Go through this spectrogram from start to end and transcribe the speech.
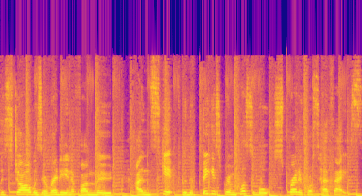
the star was already in a fun mood and skipped with the biggest grin possible spread across her face.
